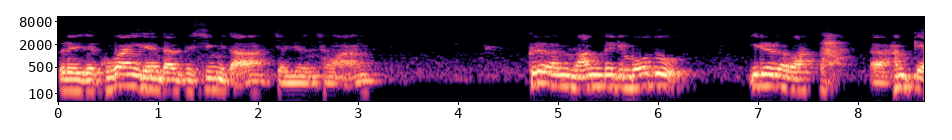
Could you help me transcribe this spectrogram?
그래 이제 국왕이 된다는 뜻입니다. 전륜성왕. 그런 왕들이 모두 이르러 왔다. 어, 함께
